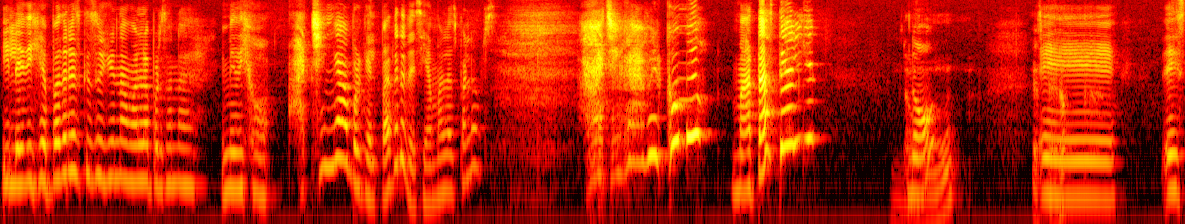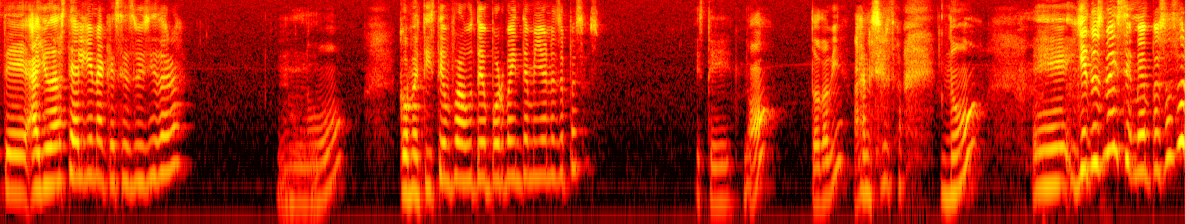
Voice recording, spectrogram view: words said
y le dije, padre, es que soy una mala persona. Y me dijo, ah, chinga, porque el padre decía malas palabras. Ah, chica, a ver, ¿cómo? ¿Mataste a alguien? No. Eh, este, ¿Ayudaste a alguien a que se suicidara? No. ¿Cometiste un fraude por 20 millones de pesos? Este, no, todavía. Ah, no es cierto. No. Eh, y entonces me, me, empezó a hacer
